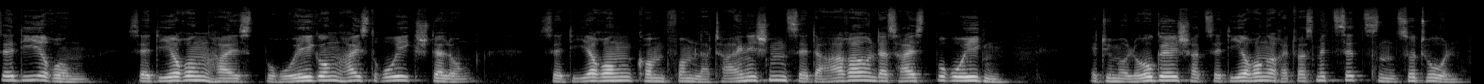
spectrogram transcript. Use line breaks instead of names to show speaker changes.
Sedierung. Sedierung heißt Beruhigung, heißt Ruhigstellung. Sedierung kommt vom Lateinischen sedare und das heißt beruhigen. Etymologisch hat Sedierung auch etwas mit Sitzen zu tun.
